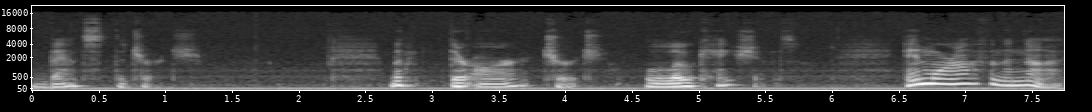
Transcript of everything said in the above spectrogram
that's the church. But there are church locations. And more often than not,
